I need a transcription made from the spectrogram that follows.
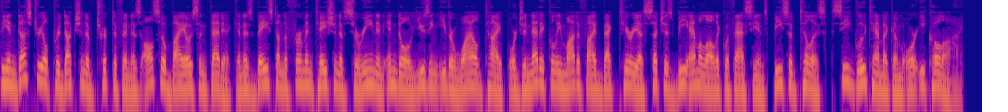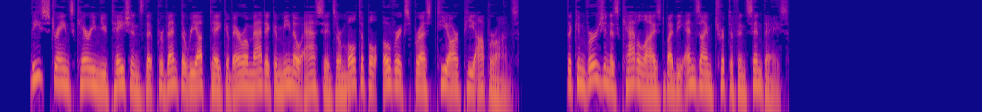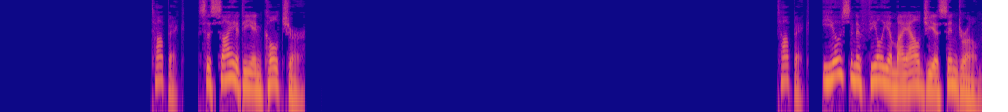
The industrial production of tryptophan is also biosynthetic and is based on the fermentation of serine and indole using either wild-type or genetically modified bacteria such as B. amyloliquefaciens, B. subtilis, C. glutamicum or E. coli. These strains carry mutations that prevent the reuptake of aromatic amino acids or multiple, overexpressed TRP operons. The conversion is catalyzed by the enzyme tryptophan synthase. Society and culture Eosinophilia myalgia syndrome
